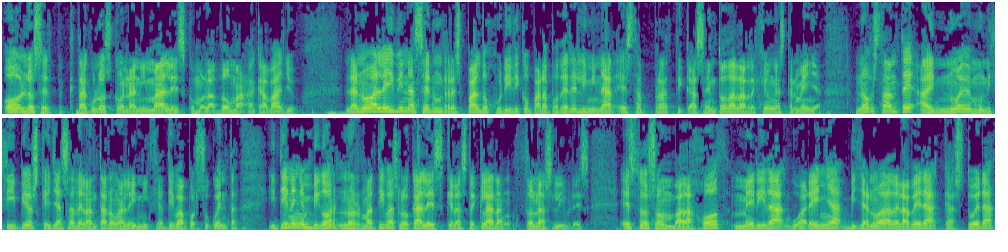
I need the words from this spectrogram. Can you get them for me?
o los espectáculos con animales como la doma a caballo. La nueva ley viene a ser un respaldo jurídico para poder eliminar estas prácticas en toda la región extremeña. No obstante, hay nueve municipios que ya se adelantaron a la iniciativa por su cuenta y tienen en vigor normativas locales que las declaran zonas libres. Estos son Badajoz, Mérida, Guareña, Villanueva de la Vera, Castuera,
